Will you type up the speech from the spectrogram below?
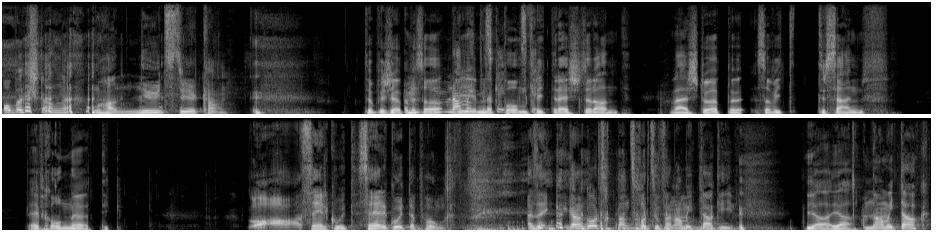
oben gestanden und habe nichts zu tun gehabt. Du bist etwa so Nein, wie in einem Pommes Restaurant. Wärst du etwa so wie der Senf. Einfach unnötig. Oh, sehr gut, sehr guter Punkt. Also, ich gehe kurz, ganz kurz auf den Nachmittag ein. Ja, ja. Am Nachmittag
